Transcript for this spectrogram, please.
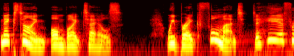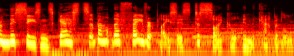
Next time on Bike Tales, we break format to hear from this season's guests about their favourite places to cycle in the capital.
